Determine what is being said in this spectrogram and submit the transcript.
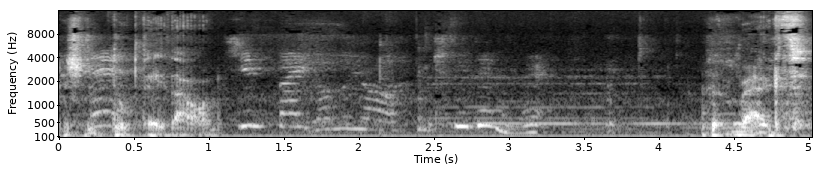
they should duct tape that one. Wrecked.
